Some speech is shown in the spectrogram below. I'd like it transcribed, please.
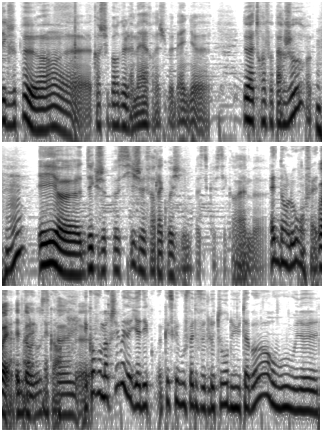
dès que je peux. Hein. Euh, quand je suis au bord de la mer, je me baigne deux à trois fois par jour. Mhm. Et euh, dès que je peux aussi, je vais faire de l'aquagym parce que c'est quand même. Euh, être dans l'eau en fait. Ouais, être dans l'eau, c'est quand même. Et quand vous marchez, il y a des. Qu'est-ce que vous faites? Vous faites le tour du Tabor ou des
